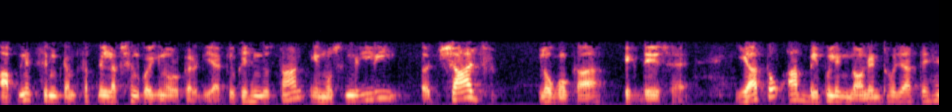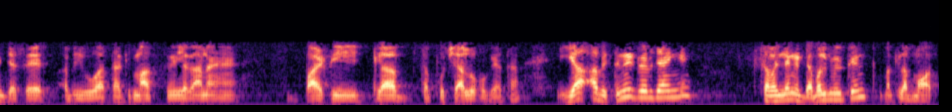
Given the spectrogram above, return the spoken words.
आपने सिम्टम्स अपने लक्षण को इग्नोर कर दिया, क्योंकि हिंदुस्तान इमोशनली चार्ज लोगों का एक देश है। या तो आप बिल्कुल इग्नोरेंट हो जाते हैं, जैसे अभी हुआ था कि मास्क नहीं लगाना है पार्टी क्लब सब कुछ चालू हो गया था। या अब इतने डर जाएँगे समझ लेंगे डबल म्यूटेंट मतलब मौत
